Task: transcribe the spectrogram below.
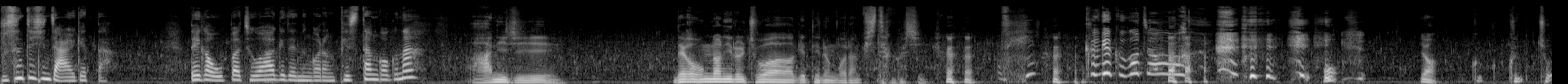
무슨 뜻인지 알겠다. 내가 오빠 좋아하게 되는 거랑 비슷한 거구나? 아니지. 내가 옥란이를 좋아하게 되는 거랑 비슷한 거지. 그게 그거죠. 어? 야, 그, 그, 저,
